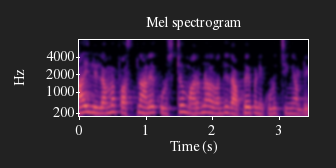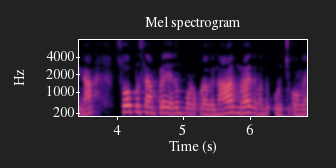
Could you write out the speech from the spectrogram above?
ஆயில் இல்லாமல் ஃபஸ்ட் நாளே குளிச்சுட்டு மறுநாள் வந்து இதை அப்ளை பண்ணி குளிச்சிங்க அப்படின்னா சோப்பு சாம்பிளாக எதுவும் போடக்கூடாது. நார்மலாக இது வந்து குளிச்சுக்கோங்க.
